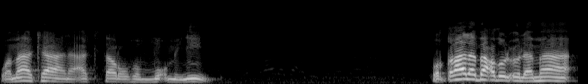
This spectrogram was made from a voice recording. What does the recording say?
وما كان أكثرهم مؤمنين. وقال بعض العلماء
